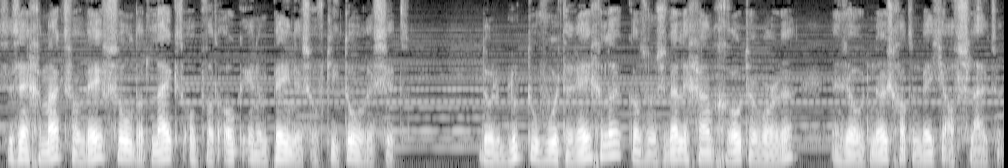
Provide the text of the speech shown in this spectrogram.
Ze zijn gemaakt van weefsel dat lijkt op wat ook in een penis of clitoris zit. Door de bloedtoevoer te regelen kan zo'n zwellichaam groter worden en zo het neusgat een beetje afsluiten.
